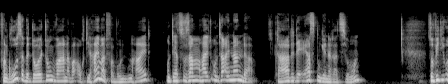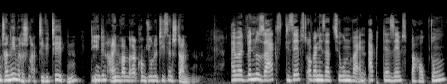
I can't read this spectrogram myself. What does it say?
Von großer Bedeutung waren aber auch die Heimatverbundenheit und der Zusammenhalt untereinander, gerade der ersten Generation, sowie die unternehmerischen Aktivitäten, die in den Einwanderer-Communities entstanden. Albert, wenn du sagst, die Selbstorganisation war ein Akt der Selbstbehauptung,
